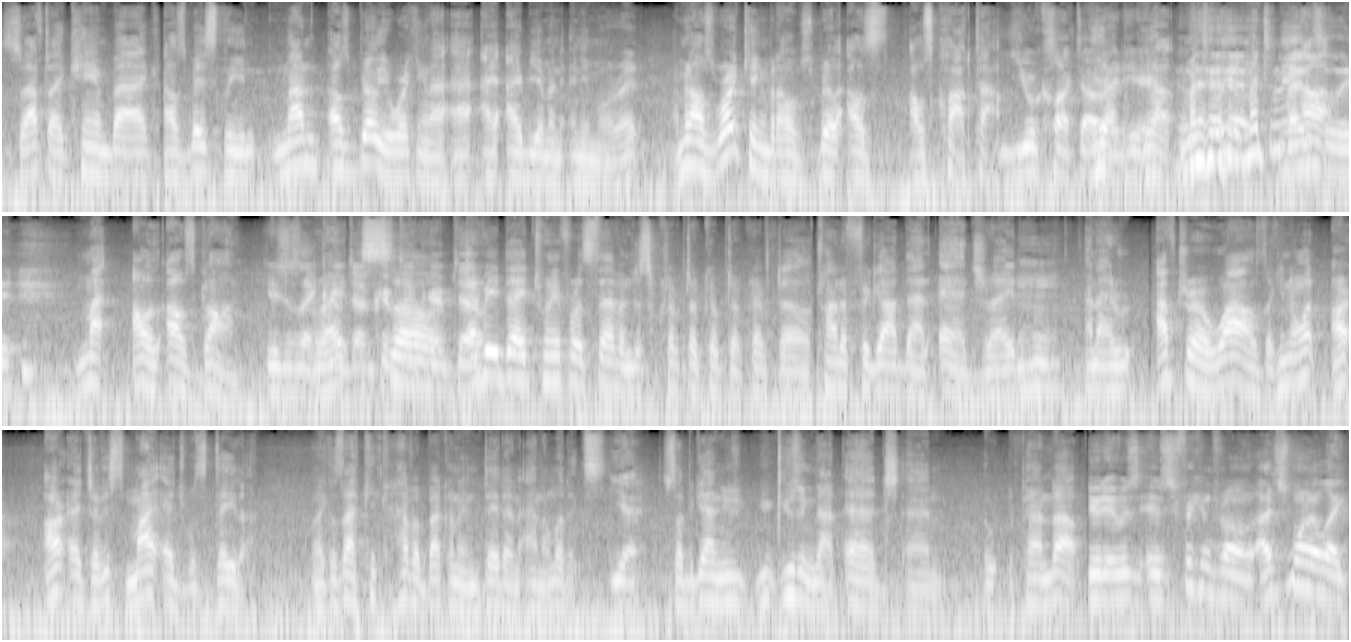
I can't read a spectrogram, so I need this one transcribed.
So after I came back, I was basically not. I was barely working at I- I- IBM anymore, right? I mean, I was working, but I was barely. I was, I was clocked out. You were clocked out yeah, right here. yeah. Mentally, mentally, uh, Mentally. my, I was, I was gone. You're just like, right? crypto, crypto, so crypto. every day, twenty four seven, just crypto, crypto, crypto, trying to figure out that edge, right? Mm-hmm. And I, after a while, I was like, you know what? Our, our edge, at least my edge, was data, right? Because I have a background in data and analytics. Yeah. So I began u- using that edge, and it panned out. Dude, it was it was freaking phenomenal. I just want to like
